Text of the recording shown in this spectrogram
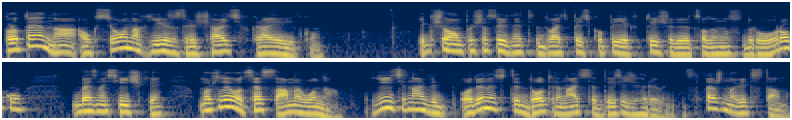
Проте на аукціонах їх зустрічають вкрай рідко. Якщо вам пощастить знайти 25 копійок 1992 року без насічки, можливо, це саме вона. Її ціна від 11 до 13 тисяч гривень, залежно від стану.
